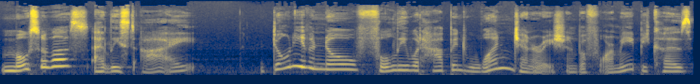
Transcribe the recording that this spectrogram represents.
Most of us, at least I, don't even know fully what happened one generation before me because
